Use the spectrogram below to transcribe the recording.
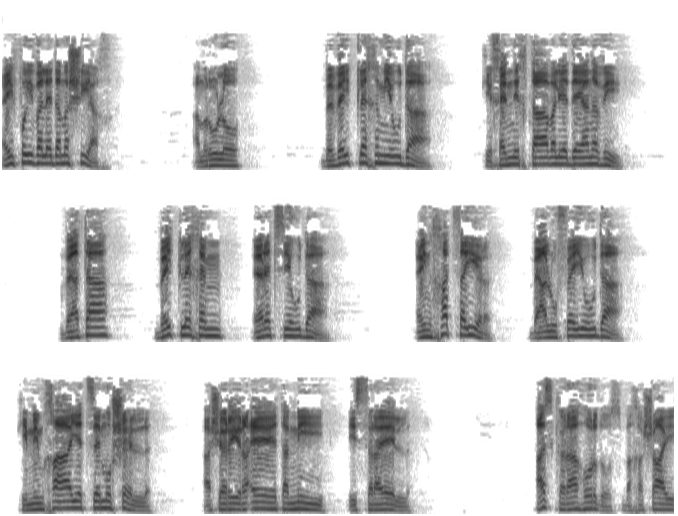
איפה ייוולד המשיח? אמרו לו, בבית לחם יהודה, כי כן נכתב על ידי הנביא. ואתה, בית לחם, ארץ יהודה, אינך צעיר באלופי יהודה, כי ממך יצא מושל, אשר יראה את עמי ישראל. אז קרא הורדוס בחשאי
